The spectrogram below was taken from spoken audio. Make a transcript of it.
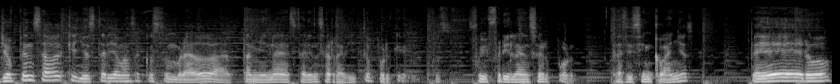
yo pensaba que yo estaría más acostumbrado a también a estar encerradito porque pues, fui freelancer por casi cinco años. Pero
